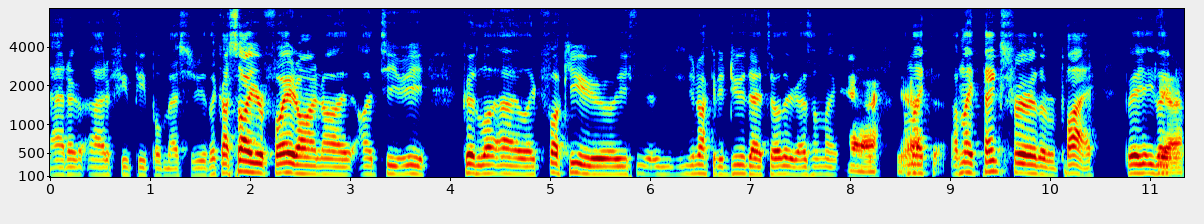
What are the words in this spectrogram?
I had a, I had a few people message me like I saw your fight on uh, on TV. Good luck. Uh, like fuck you. You- You're not going to do that to other guys. I'm like yeah, yeah. I'm like I'm like thanks for the reply, but like yeah.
